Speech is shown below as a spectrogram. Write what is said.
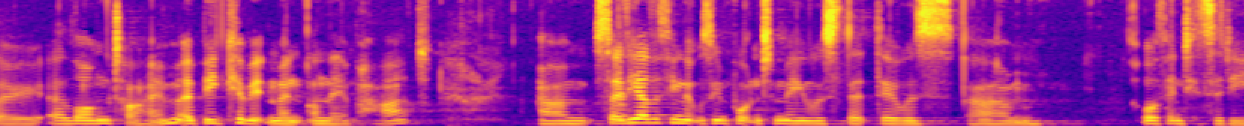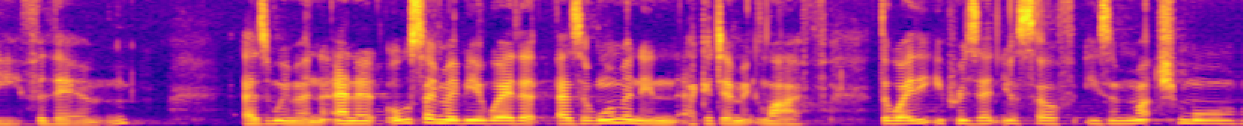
So a long time, a big commitment on their part. Um, so the other thing that was important to me was that there was um, authenticity for them as women. And it also made me aware that as a woman in academic life, the way that you present yourself is a much more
